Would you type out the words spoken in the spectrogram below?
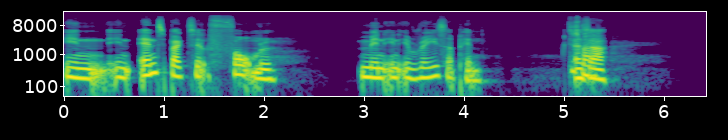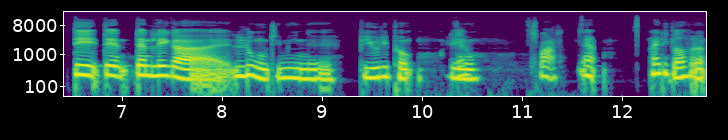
en, en antibakteriel formel, men en eraser pen. Det altså, det, den, den ligger lunt i min øh, beauty-punkt lige Ja. ja. nu. Smart. Rigtig glad for den.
